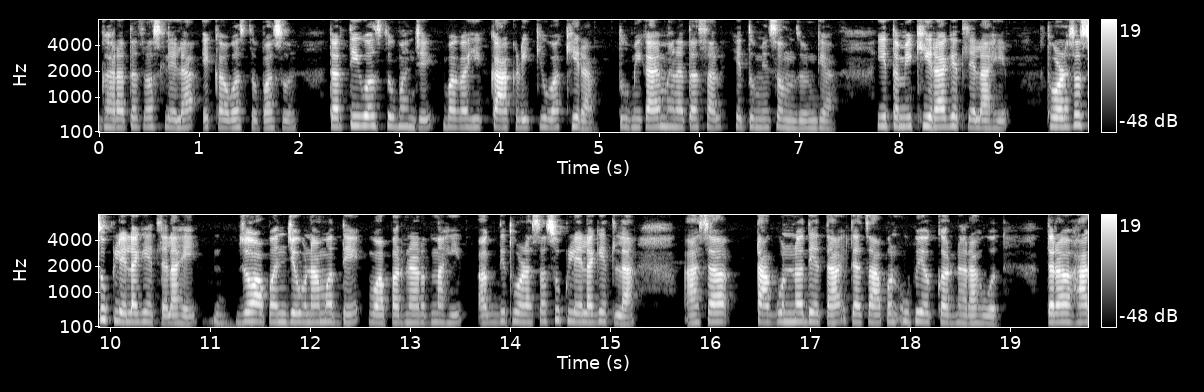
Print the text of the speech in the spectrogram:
घरातच असलेल्या एका वस्तूपासून. तर ती वस्तू म्हणजे बघा ही काकडी किंवा खिरा. तुम्ही काय म्हणत असाल हे तुम्ही समजून घ्या. इथं मी खिरा घेतलेला आहे. थोडासा सुकलेला घेतलेला आहे. जो आपण जेवणामध्ये वापरणार नाही अगदी थोडासा सुकलेला घेतला असा टाकून न देता त्याचा आपण उपयोग करणार आहोत. तर हा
